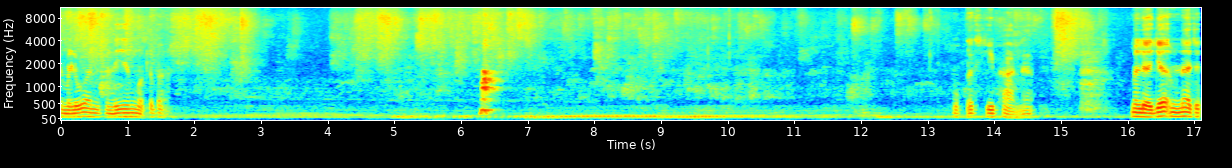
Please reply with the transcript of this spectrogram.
จะไม่รู้ว่าวันนี้ยังหมดหรือเปล่าหกนาทีผ่านนะมันเหลือเยอะมันน่าจะ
